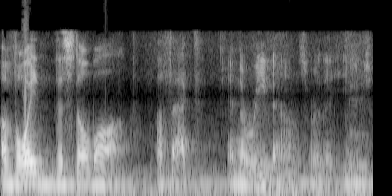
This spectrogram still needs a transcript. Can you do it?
avoid the snowball effect. And the rebounds were the huge.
